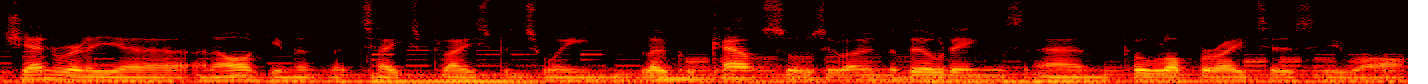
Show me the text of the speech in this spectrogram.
generally a, uh, an argument that takes place between local councils who own the buildings and pool operators who are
